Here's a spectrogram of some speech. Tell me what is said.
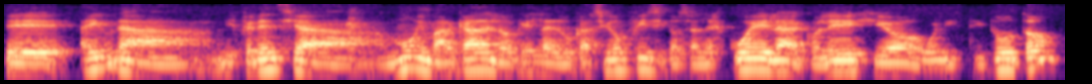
Eh, hay una diferencia muy marcada en lo que es la educación física, o sea, la escuela, el colegio o el instituto,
